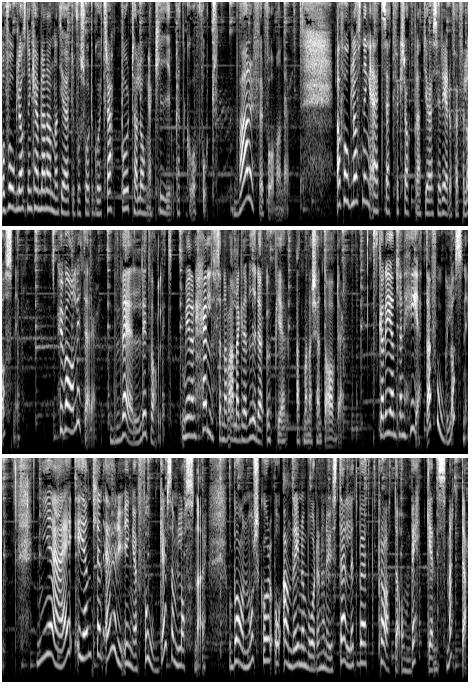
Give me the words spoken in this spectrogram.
Och foglossning kan bland annat göra att du får svårt att gå i trappor, ta långa kliv och att gå fort. Varför får man det? Ja, foglossning är ett sätt för kroppen att göra sig redo för förlossning. Hur vanligt är det? Väldigt vanligt. Mer än hälften av alla gravida uppger att man har känt av det. Ska det egentligen heta foglossning? Nej, egentligen är det ju inga fogar som lossnar. Och barnmorskor och andra inom vården har nu istället börjat prata om bäckensmärta.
